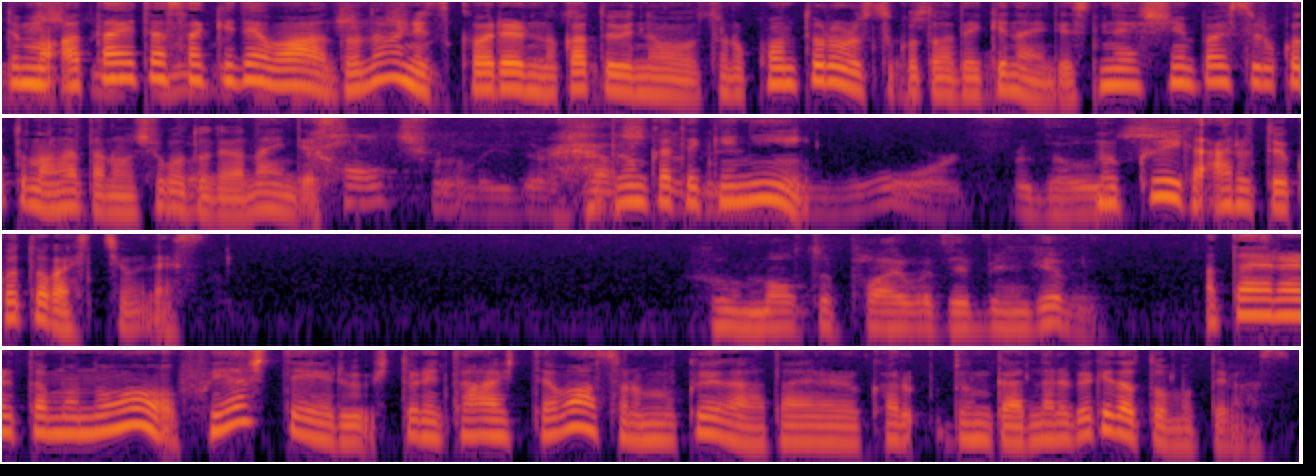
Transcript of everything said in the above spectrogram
でも与えた先ではどのように使われるのかというのをそのコントロールすることができないんですね。心配することもあなたのお仕事ではないんです。文化的に報いがあるということが必要です。与えられたものを増やしている人に対してはその報いが与えられる文化になるべきだと思っています。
